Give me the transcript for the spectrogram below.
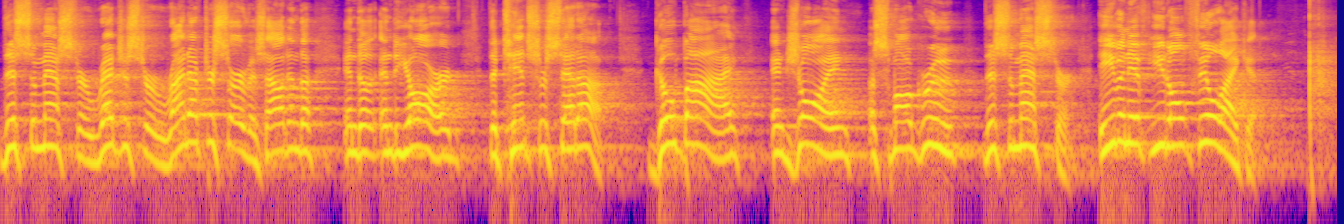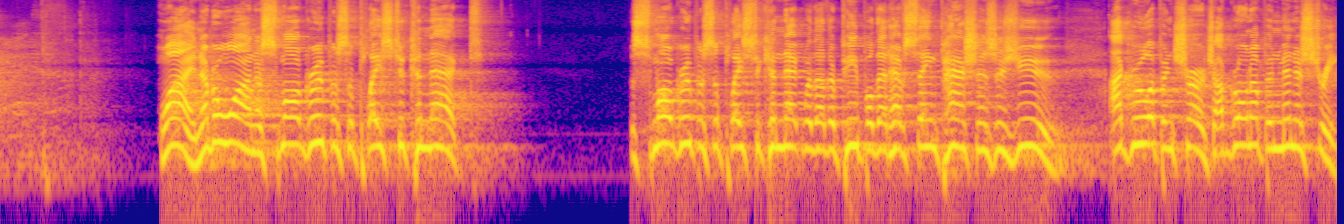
this semester. Register right after service out in the in the in the yard. The tents are set up. Go by and join a small group this semester, even if you don't feel like it. Why? Number one, a small group is a place to connect. A small group is a place to connect with other people that have same passions as you. I grew up in church, I've grown up in ministry,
